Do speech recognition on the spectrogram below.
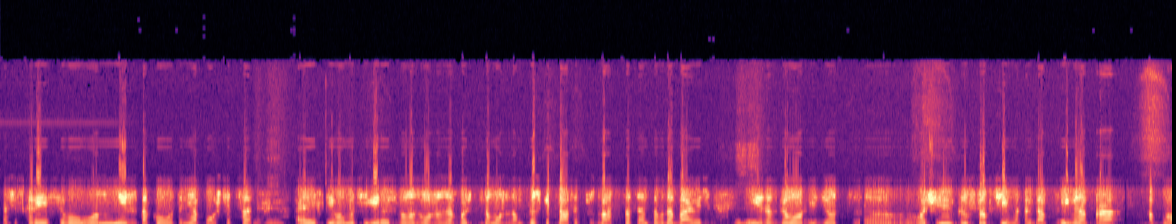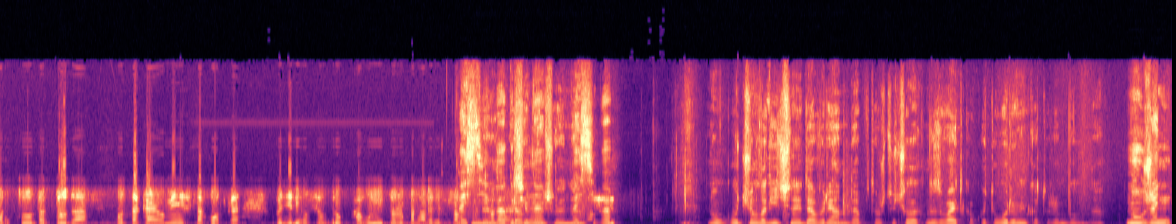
значит, скорее всего, он ниже такого-то не опустится. Uh-huh. А если его мотивировать, он, возможно, захочет, то можно там плюс 15, плюс 20 процентов добавить. Uh-huh. И разговор идет э, очень конструктивно тогда именно про оплату труда. Вот такая у меня есть находка. Поделился, вдруг кому-нибудь тоже понадобится. Спасибо да, огромное. Спасибо. Большое, да. спасибо. Ну, очень логичный, да, вариант, да, потому что человек называет какой-то уровень, который был, да. Ну, уже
